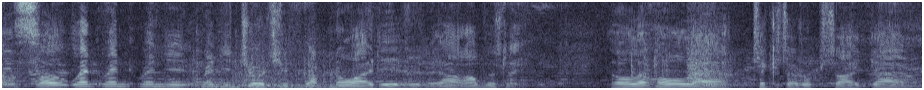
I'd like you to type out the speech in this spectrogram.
medals? well when, when, when, you, when you judge, you've got no idea who they are, obviously. All, the- all their tickets are upside down.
